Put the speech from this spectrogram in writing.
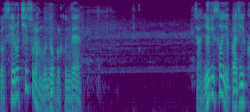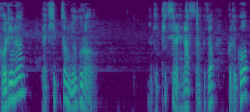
요 세로 치수를 한번 넣어 볼 건데 자 여기서 여기까지 거리는 110.6으로 이렇게 픽스를 해놨어요 그죠? 그리고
